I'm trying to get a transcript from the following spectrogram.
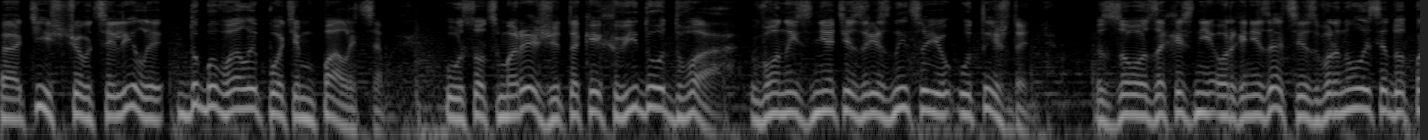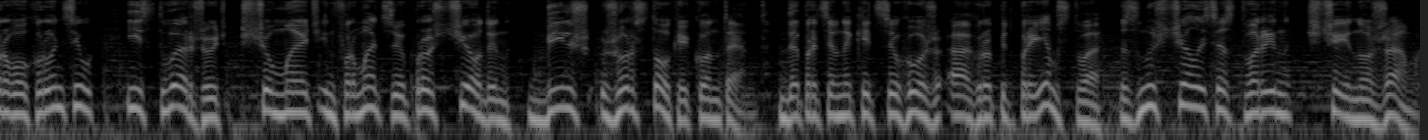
а ті, що вціліли, добивали потім палицями. У соцмережі таких відео два. Вони зняті з різницею у тиждень. Зоозахисні організації звернулися до правоохоронців і стверджують, що мають інформацію про ще один більш жорстокий контент, де працівники цього ж агропідприємства знущалися з тварин ще й ножами.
